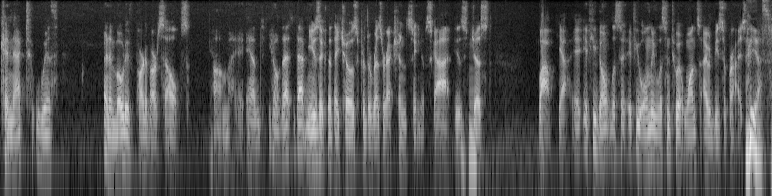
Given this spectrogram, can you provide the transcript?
connect with an emotive part of ourselves. Um, and you know that that music that they chose for the resurrection scene of Scott is mm-hmm. just wow. Yeah, if you don't listen, if you only listen to it once, I would be surprised. yes,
